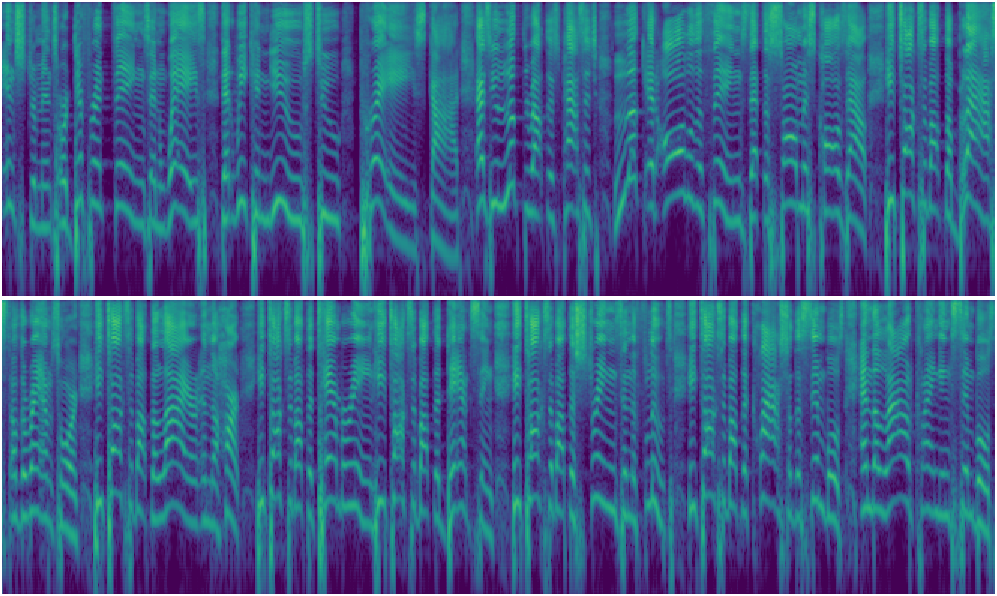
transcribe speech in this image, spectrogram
instruments or different things and ways that we can use to praise God. As you look throughout this passage, look at all of the things that the psalmist calls out. He talks about the blast of the ram's horn, he talks about the lyre and the heart. he talks about the tambourine, he talks about the dancing, he talks about the strings and the flutes, he talks about the clash of the cymbals and the loud clanging cymbals.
